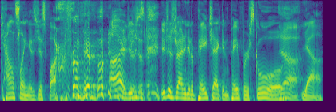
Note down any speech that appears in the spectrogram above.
counseling is just far from your mind. You're just you're just trying to get a paycheck and pay for school. Yeah. yeah.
